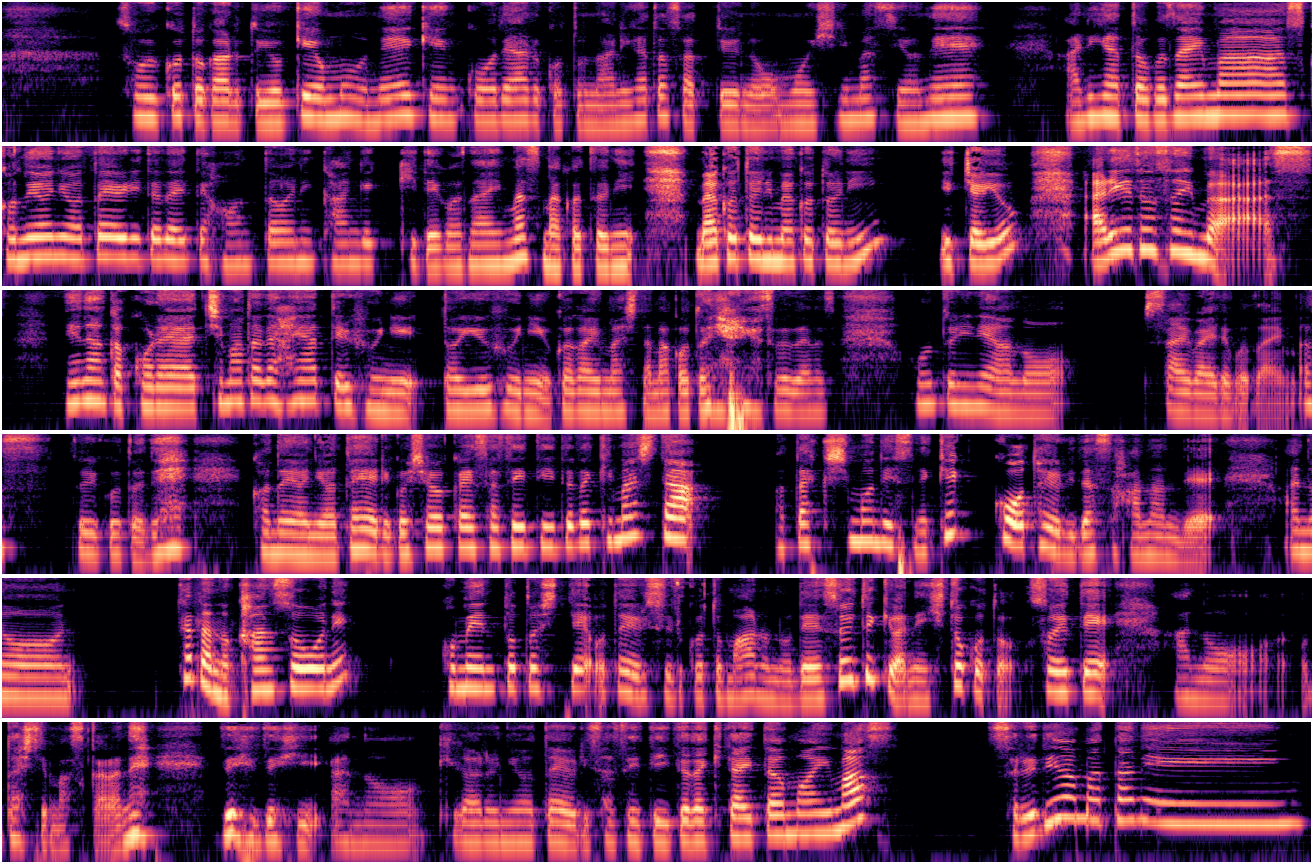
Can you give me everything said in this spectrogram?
そういうことがあると余計思うね。健康であることのありがたさっていうのを思い知りますよね。ありがとうございます。このようにお便りいただいて本当に感激でございます。誠に。誠に誠に言っちゃうよ。ありがとうございます。ね、なんかこれ、巷で流行ってる風に、という風に伺いました。誠にありがとうございます。本当にね、あの、幸いでございます。ということで、このようにお便りご紹介させていただきました。私もですね、結構お便り出す派なんで、あの、ただの感想をね、コメントとしてお便りすることもあるので、そういう時はね、一言添えて、あの、出してますからね、ぜひぜひ、あの、気軽にお便りさせていただきたいと思います。それではまたね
